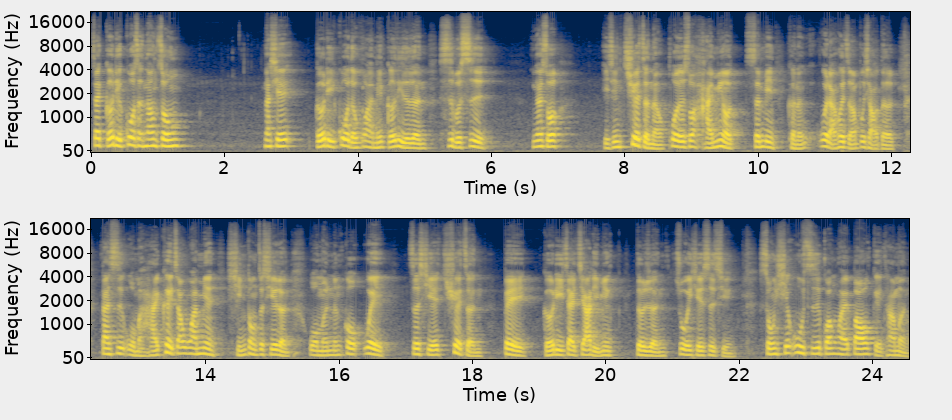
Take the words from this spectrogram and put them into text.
在隔离过程当中，那些隔离过的或还没隔离的人，是不是应该说已经确诊了，或者说还没有生病，可能未来会怎么不晓得？但是我们还可以在外面行动，这些人，我们能够为这些确诊。被隔离在家里面的人做一些事情，送一些物资关怀包给他们。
